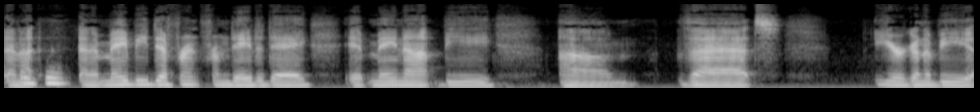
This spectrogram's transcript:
and Mhm. it, and it may be different from day to day. It may not be um, that you're going to be.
